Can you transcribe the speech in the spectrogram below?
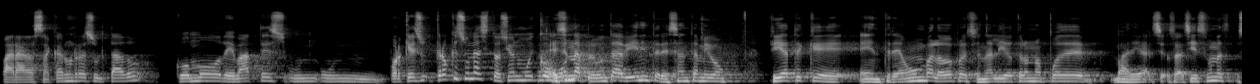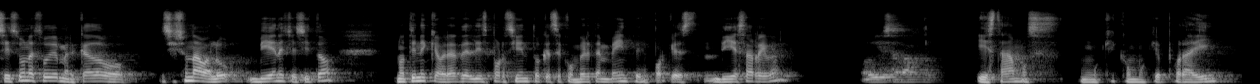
para sacar un resultado, ¿cómo debates un... un... Porque es- creo que es una situación muy común. Es una pregunta bien interesante, amigo. Fíjate que entre un valor profesional y otro no puede variar. O sea, si es, una, si es un estudio de mercado, si es un valor bien hechecito, no tiene que variar del 10% que se convierte en 20, porque es 10 arriba O 10 abajo. y estábamos como que, como que por ahí.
